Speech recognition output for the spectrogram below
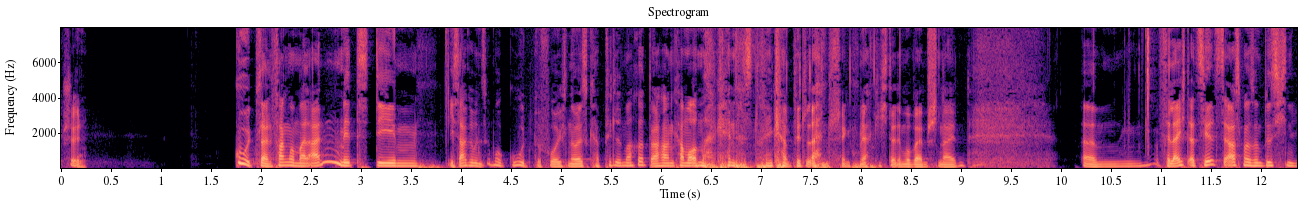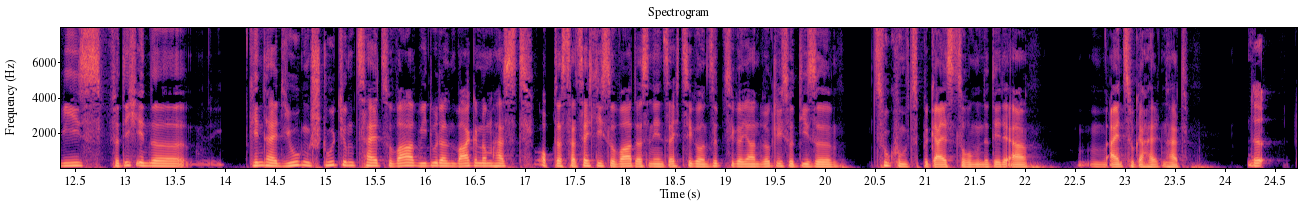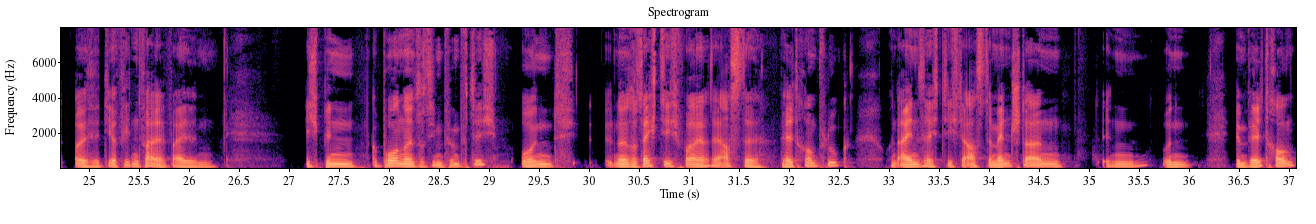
Schön. Gut, dann fangen wir mal an mit dem, ich sage übrigens immer gut, bevor ich ein neues Kapitel mache. Daran kann man auch mal erkennen, dass das neue Kapitel anfängt, merke ich dann immer beim Schneiden. Ähm, vielleicht erzählst du erstmal so ein bisschen, wie es für dich in der Kindheit, Jugend, Studiumzeit so war, wie du dann wahrgenommen hast, ob das tatsächlich so war, dass in den 60er und 70er Jahren wirklich so diese Zukunftsbegeisterung in der DDR ähm, Einzug gehalten hat. Ja, also die auf jeden Fall, weil ich bin geboren 1957 und 1960 war ja der erste Weltraumflug und 61 der erste Mensch dann in, und im Weltraum.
